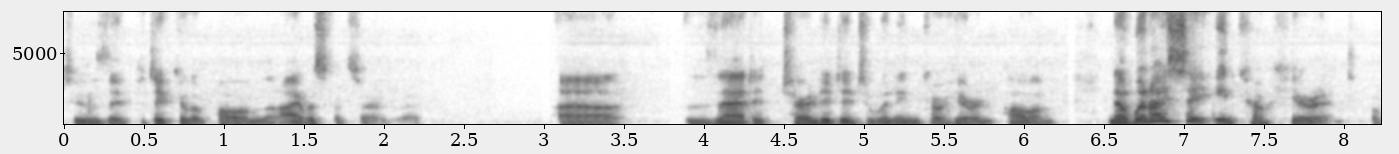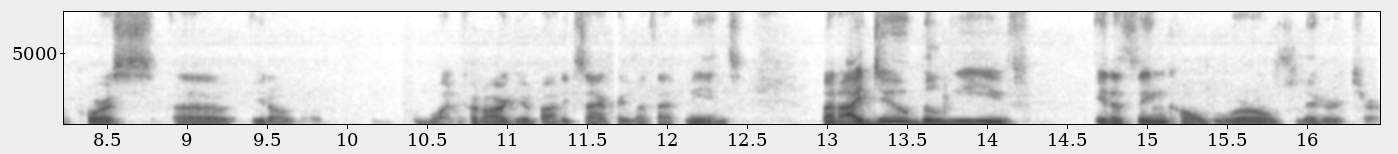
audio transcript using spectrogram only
to the particular poem that I was concerned with uh, that it turned it into an incoherent poem. now, when I say incoherent, of course, uh, you know, one could argue about exactly what that means. But I do believe in a thing called world literature.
